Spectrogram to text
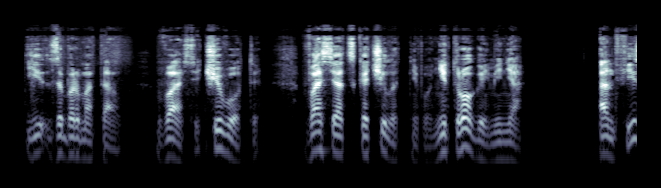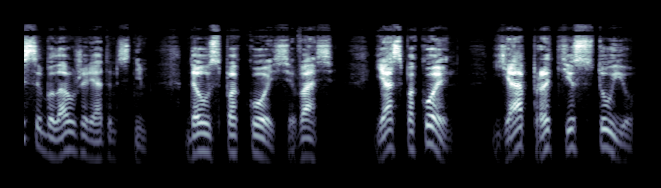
и забормотал. — Вася, чего ты? Вася отскочил от него. Не трогай меня. Анфиса была уже рядом с ним. — Да успокойся, Вася. Я спокоен. Я протестую.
